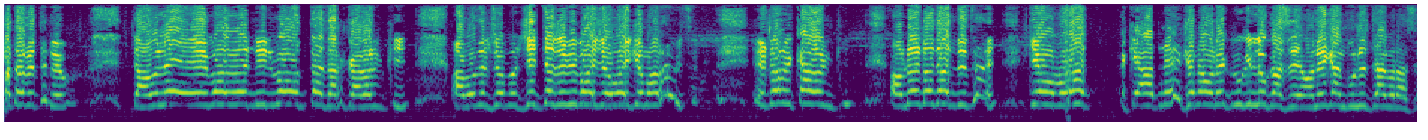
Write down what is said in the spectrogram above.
মাথা পেতে নেব। তাহলে এইভাবে নির্মম অত্যাচার কারণ কি? আমাদের সব স্বেচ্ছাসেবী ভাই, সবাইকে মারা হয়েছে। এটার কারণ কি? আমরা এটা জানতে চাই। কে অপরাধ আপনি এখানে অনেক রুগীর লোক আছে, অনেক অ্যাম্বুলেন্স ড্রাইভার আছে।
